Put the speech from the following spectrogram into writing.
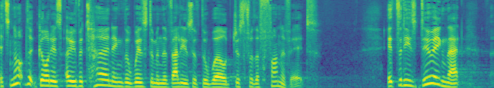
it's not that God is overturning the wisdom and the values of the world just for the fun of it. It's that He's doing that uh,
